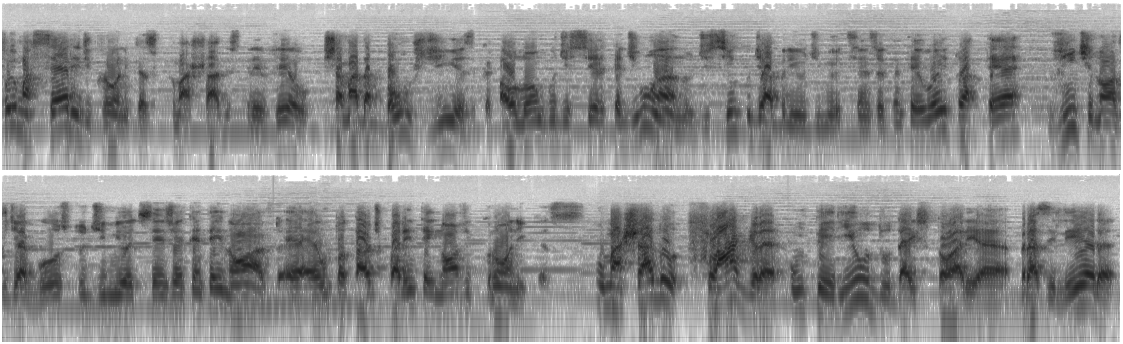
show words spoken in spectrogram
Foi uma série de crônicas que o Machado escreveu, chamada Bons Dias, ao longo de cerca de um ano, de 5 de abril de 1888 até 29 de agosto de 1889. É, é um total de 49 crônicas. O Machado flagra um período da história brasileira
